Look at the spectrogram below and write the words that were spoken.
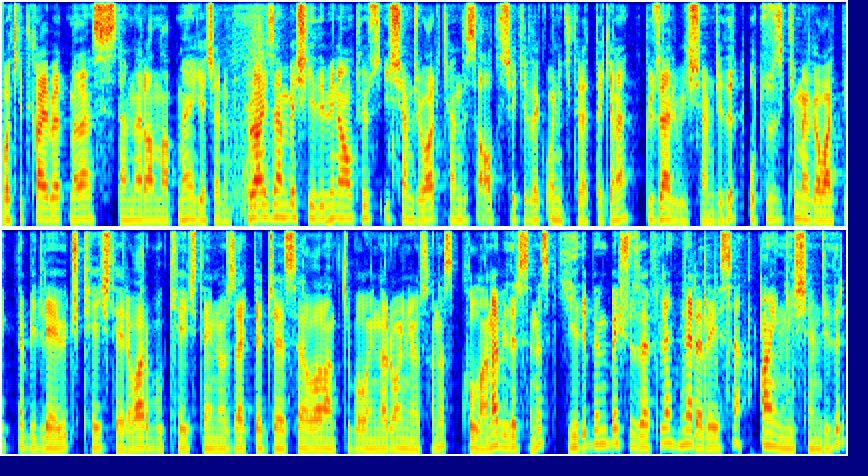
Vakit kaybetmeden sistemleri anlatmaya geçelim. Ryzen 5 7600 işlemci var. Kendisi 6 çekirdek 12 thread'de gelen güzel bir işlemcidir. 32 MB'lıkta bir L3 cache değeri var. Bu cache değerini özellikle CS Valorant gibi oyunları oynuyorsanız kullanabilirsiniz. 7500F ile neredeyse aynı işlemcidir.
